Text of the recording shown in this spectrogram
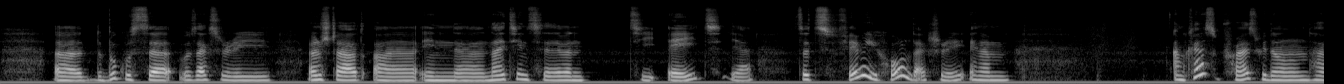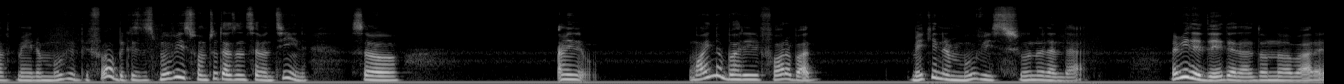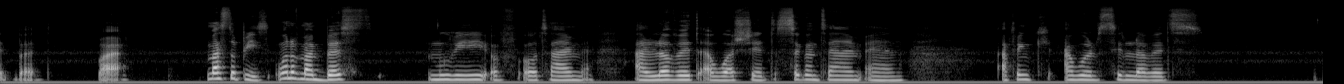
Uh, the book was uh, was actually launched out uh, in 1978 yeah so it's very old actually and i'm i'm kind of surprised we don't have made a movie before because this movie is from 2017 so i mean why nobody thought about making a movie sooner than that? Maybe they did and i don't know about it but wow. Masterpiece. One of my best movie of all time I love it. I watched it the second time and I think I will still love it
